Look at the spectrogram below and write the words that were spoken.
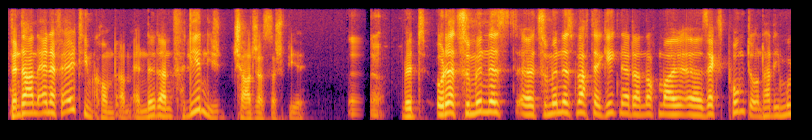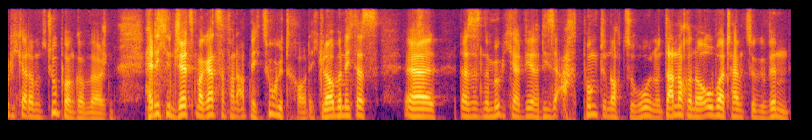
Wenn da ein NFL-Team kommt am Ende, dann verlieren die Chargers das Spiel. Ja. Mit, oder zumindest, äh, zumindest macht der Gegner dann nochmal äh, sechs Punkte und hat die Möglichkeit auf eine Two-Point-Conversion. Hätte ich den Jets mal ganz davon ab nicht zugetraut. Ich glaube nicht, dass, äh, dass es eine Möglichkeit wäre, diese acht Punkte noch zu holen und dann noch in der Overtime zu gewinnen.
